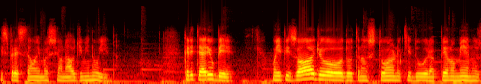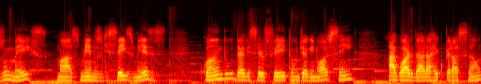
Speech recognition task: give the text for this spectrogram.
expressão emocional diminuída. Critério B. Um episódio do transtorno que dura pelo menos um mês, mas menos de seis meses, quando deve ser feito um diagnóstico sem aguardar a recuperação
